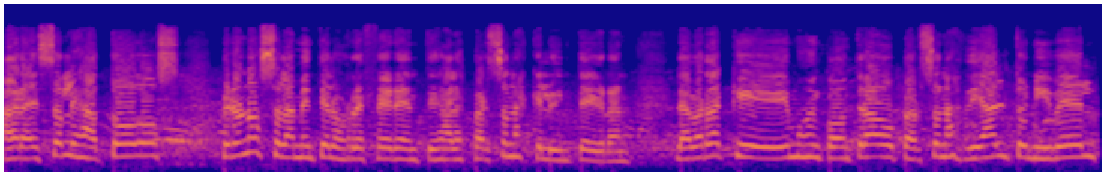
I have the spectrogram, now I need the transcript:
Agradecerles a todos, pero no solamente a los referentes, a las personas que lo integran. La verdad que hemos encontrado personas de alto nivel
